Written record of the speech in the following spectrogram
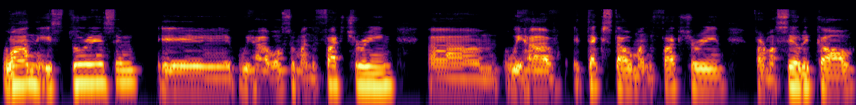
One is tourism. Uh, we have also manufacturing. Um, we have textile manufacturing, pharmaceutical,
